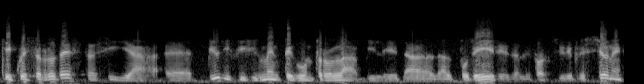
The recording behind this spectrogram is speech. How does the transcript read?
che questa protesta sia eh, più difficilmente controllabile da, dal potere, dalle forze di repressione,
